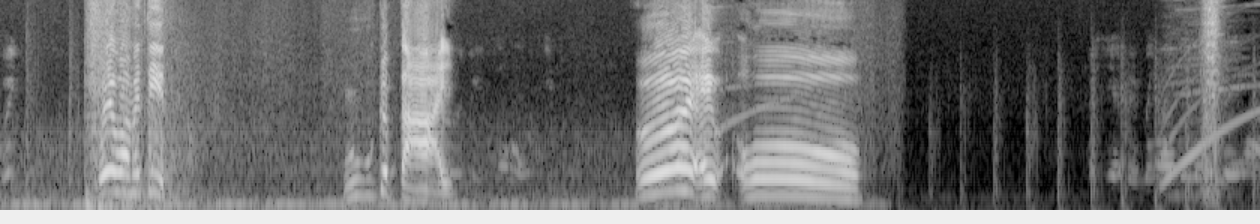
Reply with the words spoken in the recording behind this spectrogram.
เฮ้ยเฮ้ยว่าไม่ติดอู้กูเกือบตาย เฮ้ยไอโอ้ ไอ้เหี้ยเลยไม่ได้เลยอะ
